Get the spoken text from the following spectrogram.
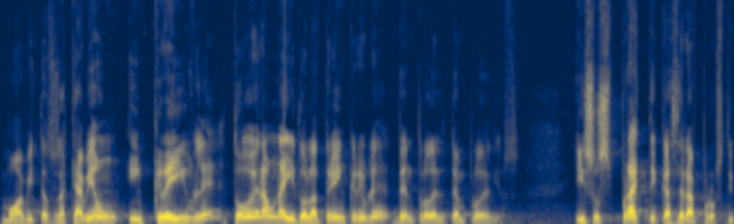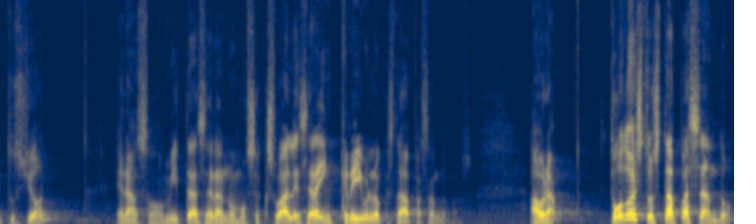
moabitas. O sea que había un increíble, todo era una idolatría increíble dentro del templo de Dios. Y sus prácticas eran prostitución, eran sodomitas, eran homosexuales, era increíble lo que estaba pasando. Ahora, todo esto está pasando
